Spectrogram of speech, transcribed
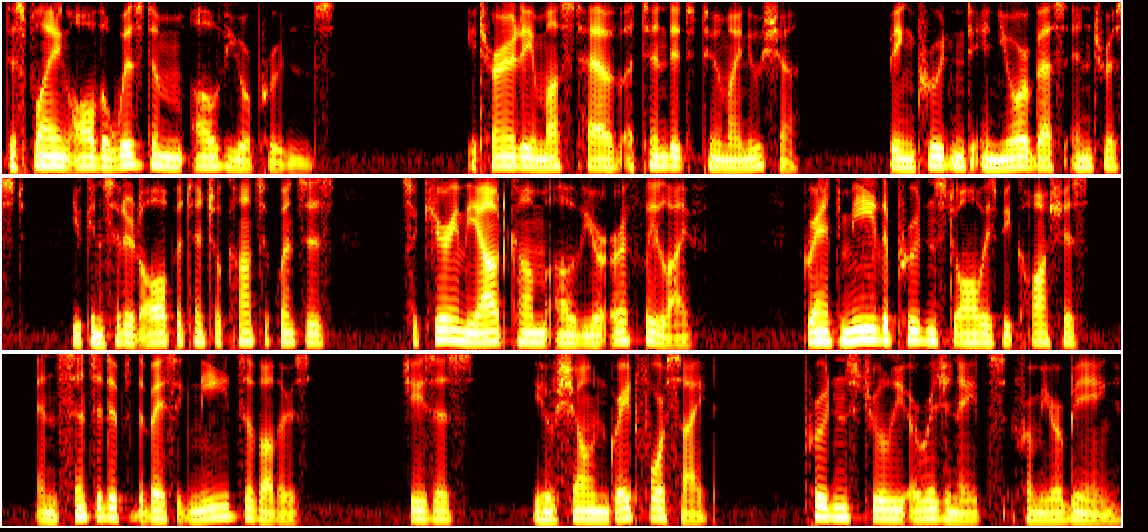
displaying all the wisdom of your prudence. Eternity must have attended to minutia. Being prudent in your best interest, you considered all potential consequences, securing the outcome of your earthly life. Grant me the prudence to always be cautious and sensitive to the basic needs of others. Jesus, you have shown great foresight prudence truly originates from your being.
